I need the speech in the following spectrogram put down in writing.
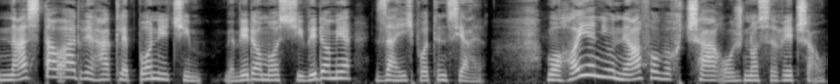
nastała dre hakle po niczym, wiadomości wiadomie za ich potencjal. Wo hojeniu nerwowych czarów nosy ryczał,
